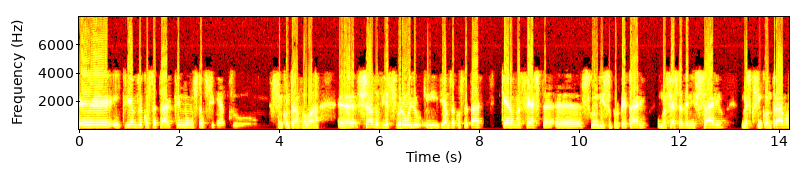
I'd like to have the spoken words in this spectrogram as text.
eh, e que viemos a constatar que num estabelecimento que se encontrava lá uh, fechado, havia-se barulho e viemos a constatar que era uma festa, uh, segundo disse o proprietário, uma festa de aniversário, mas que se encontravam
